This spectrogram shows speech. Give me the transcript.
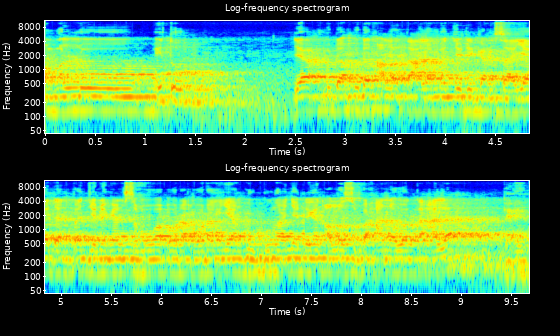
mengeluh, itu. Ya mudah-mudahan Allah Ta'ala menjadikan saya dan panjenengan semua orang-orang yang hubungannya dengan Allah Subhanahu Wa Ta'ala baik.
